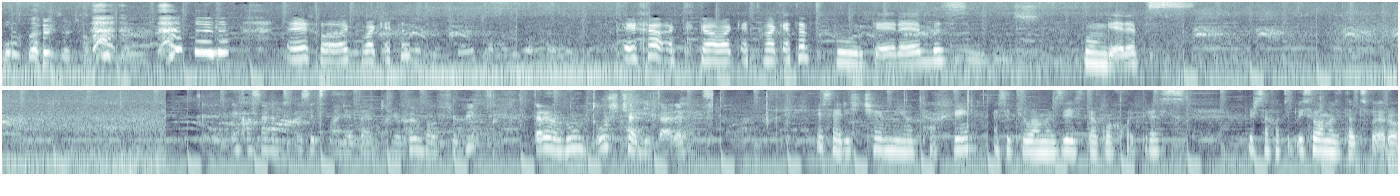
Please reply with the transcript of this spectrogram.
მოხდა რომ ისე ჭამნე. ეხლა აქ ვაკეთებ. ეხა აქ გავაკეთ, ვაკეთებ ბურგერებს. ბურგერებს. ეხა სანამ ცოტა სიწყმალია დაგიჟებენ ბავშვები, და რომ ტურს ჩაგიტარებ. ეს არის ჩემი ოთახი. ესეთი ლამაზი ის დაგვახვედრეს. პირსახოცი პლისლამაზი დაწვერო.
